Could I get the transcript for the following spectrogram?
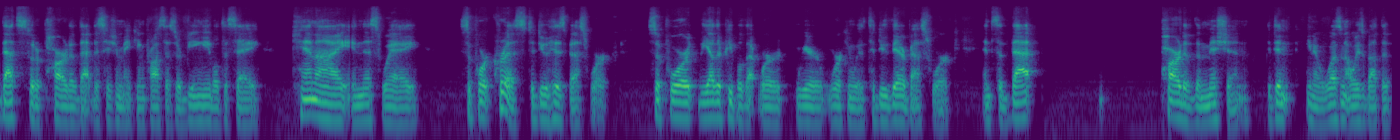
that's sort of part of that decision making process or being able to say, can I in this way support Chris to do his best work, support the other people that we're we're working with to do their best work. And so that part of the mission it didn't you know wasn't always about the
